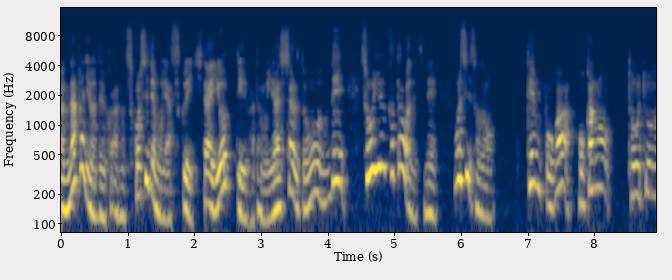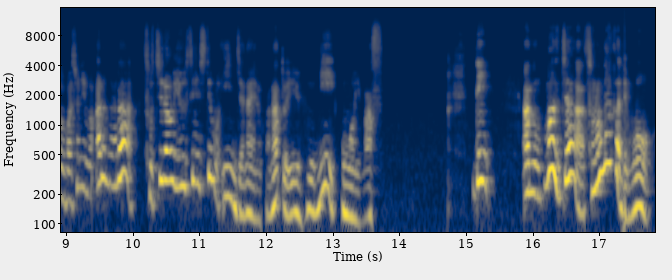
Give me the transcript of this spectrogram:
あの中にはというか、あの少しでも安く行きたいよっていう方もいらっしゃると思うので、そういう方はですね、もしその店舗が他の東京の場所にもあるなら、そちらを優先してもいいんじゃないのかなというふうに思います。で、あの、まずじゃあ、その中でも、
